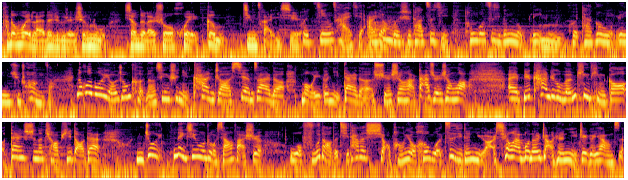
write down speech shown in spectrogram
他的未来的这个人生路相对来说会更精彩一些，会精彩一些，而且会是他自己通过自己的努力，嗯，会他更愿意去创造。那会不会有一种可能性，是你看着现在的某一个你带的学生啊，大学生了，哎，别看这个文凭挺高，但是呢调皮捣蛋，你就内心有种想法是。我辅导的其他的小朋友和我自己的女儿，千万不能长成你这个样子，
